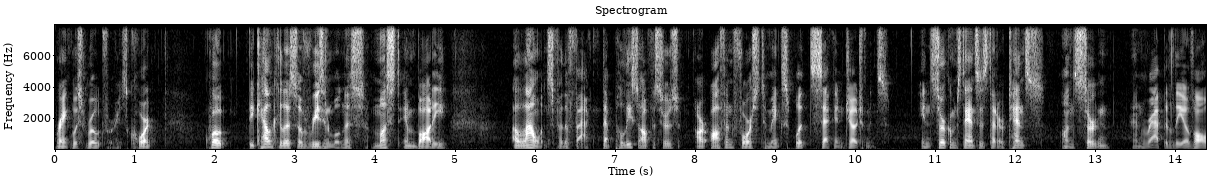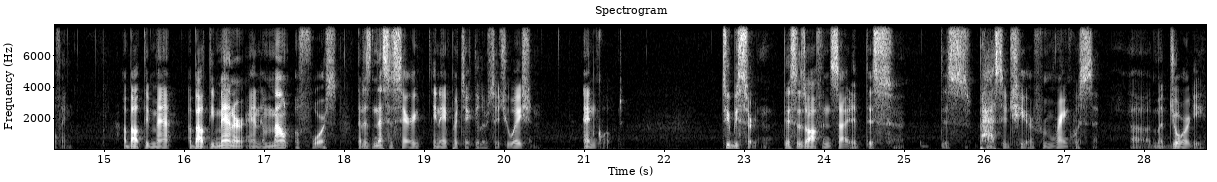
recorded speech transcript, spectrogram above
Rehnquist wrote for his court, quote, The calculus of reasonableness must embody allowance for the fact that police officers are often forced to make split second judgments in circumstances that are tense, uncertain, and rapidly evolving about the, ma- about the manner and amount of force that is necessary in a particular situation. End quote. To be certain, this is often cited, this, this passage here from Rehnquist's uh, majority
